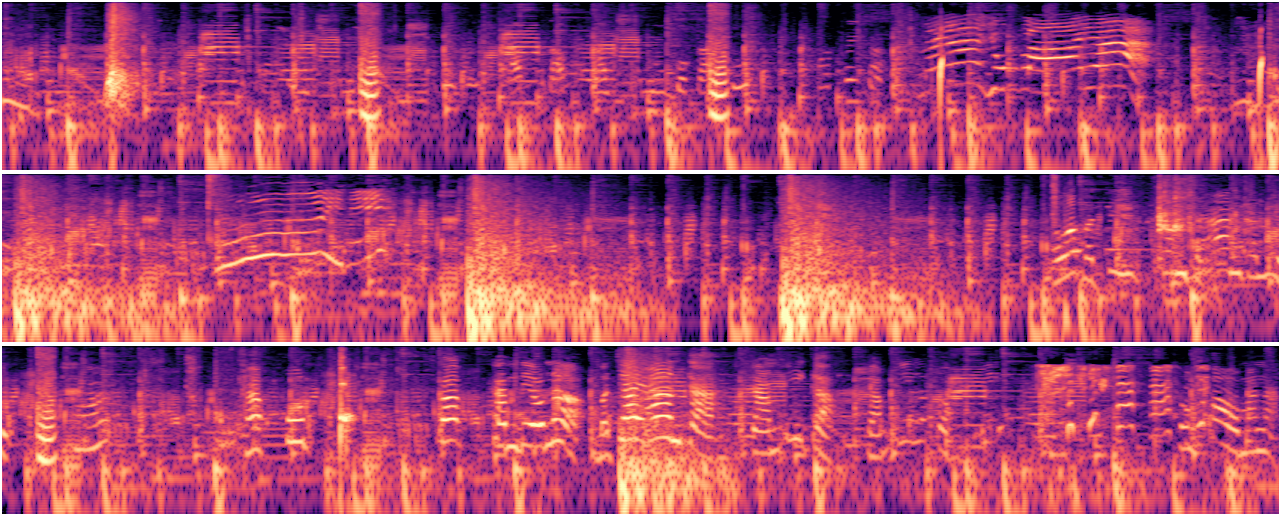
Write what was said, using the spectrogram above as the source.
แม่ยุงลายอะอุ้ยนี่ๆเพราะว่าบัตีคำจะอ่านกันลูกครับพูดก็คำเดียวเนอะมาใจอ่านกะกำอีกะกำอีแล้วก็อีตรงเป้ามันอะ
